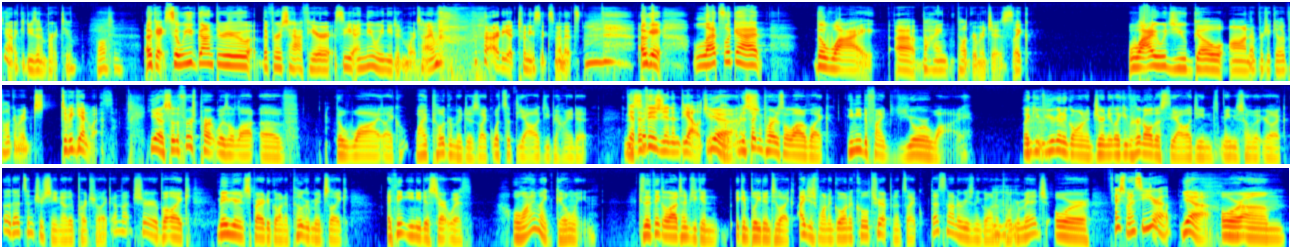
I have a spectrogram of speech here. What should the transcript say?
Yeah, we could use it in part two. Awesome. Okay, so we've gone through the first half here. See, I knew we needed more time. We're already at 26 minutes. Okay, let's look at the why uh, behind pilgrimages. Like, why would you go on a particular pilgrimage to begin with? Yeah. So the first part was a lot of the why, like why pilgrimages, like what's the theology behind it. And yeah, the second- vision and theology. Yeah, and the second part is a lot of like you need to find your why. Like if Mhm. you're gonna go on a journey, like you've heard all this theology and maybe some of it you're like, oh, that's interesting. Other parts you're like, I'm not sure, but like maybe you're inspired to go on a pilgrimage. Like I think you need to start with, well, why am I going? Because I think a lot of times you can it can bleed into like I just want to go on a cool trip, and it's like that's not a reason to go on Mhm. a pilgrimage. Or I just want to see Europe. yeah, or um,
